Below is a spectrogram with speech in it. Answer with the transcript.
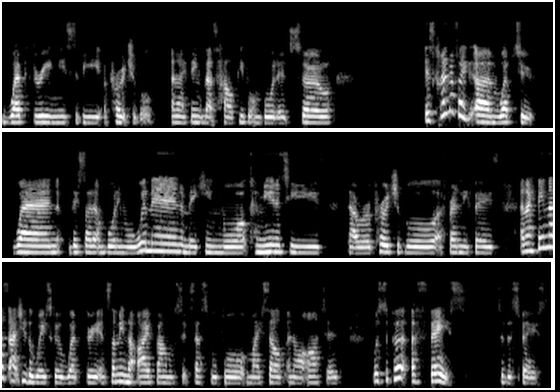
Web three needs to be approachable, and I think that's how people onboarded. So it's kind of like um, Web two when they started onboarding more women, and making more communities that were approachable, a friendly face. And I think that's actually the way to go Web three, and something that I found was successful for myself and our artists was to put a face to the space.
